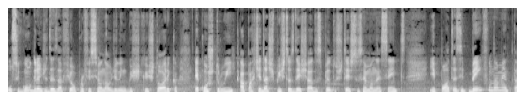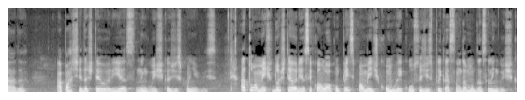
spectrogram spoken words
o segundo grande desafio ao profissional de linguística histórica é construir, a partir das pistas deixadas pelos textos remanescentes, hipótese bem fundamentada a partir das teorias linguísticas disponíveis. Atualmente, duas teorias se colocam principalmente como recursos de explicação da mudança linguística:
